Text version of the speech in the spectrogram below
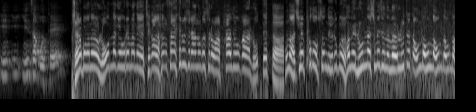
인, 인사 못해. 자 여러분 오늘 롯나게 오랜만에 제가 항상 해루질 하는 것으로 와 파도가 롯됐다. 오늘 아침에 파도 없었는데 여러분 밤에 롯나 심해졌네. 막 롯됐다. 온다 온다 온다 온다.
